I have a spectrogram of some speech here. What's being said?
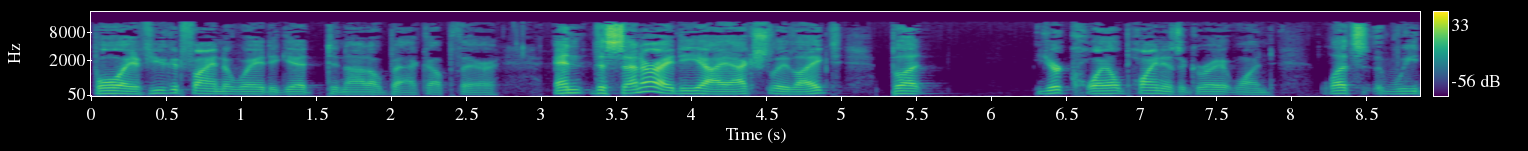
Boy, if you could find a way to get Donato back up there, and the center idea I actually liked, but your Coyle point is a great one. Let's we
